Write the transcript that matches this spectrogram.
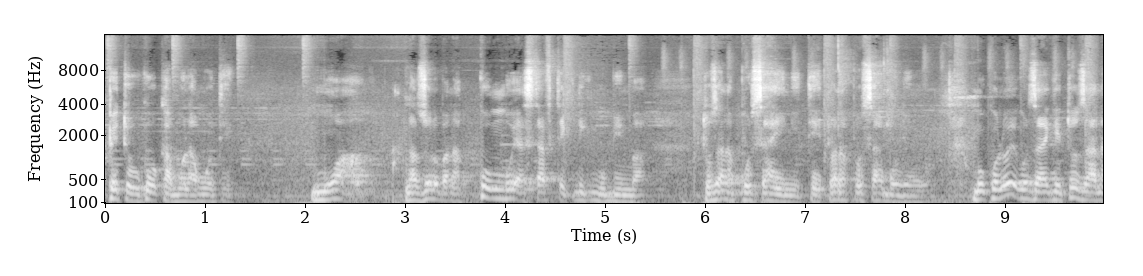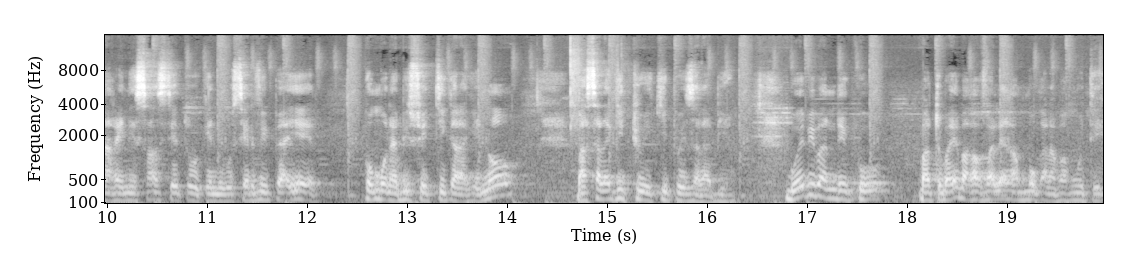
mpe tokoki kokabola yango te. Moi nazoloba na nkombo ya staff technique mobimba toza na posa ya unité toza na posa ya bolingo mokolo oyo ekozalaki tozala na renaissance te tokende koservir mpe ayere nkombo na biso etikalaki. Non basalaki tu ekipe oyo ezala bien. Boyebi bandeko bato bayebaka valeur ya mboka na bango te.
